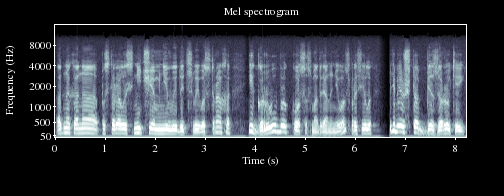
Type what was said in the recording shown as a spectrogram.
однако она постаралась ничем не выдать своего страха и, грубо, косо смотря на него, спросила, «Тебе что, безрукий?»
